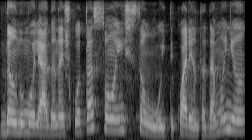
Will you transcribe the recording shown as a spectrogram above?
Dando uma olhada nas cotações, são 8h40 da manhã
